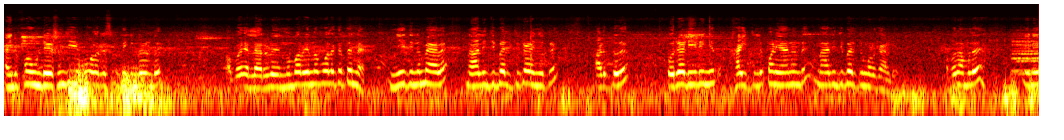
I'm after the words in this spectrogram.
അതിന്റെ ഫൗണ്ടേഷൻ ചെയ്യുമ്പോൾ വളരെ ശ്രദ്ധിക്കേണ്ടതുണ്ട്. അപ്പോൾ എല്ലാവരോടും എന്നും പറയുന്ന പോലെയൊക്കെ തന്നെ. ഇനി ഇതിന്റെ മേലെ നാലിഞ്ച് ബെൽറ്റ് കഴിഞ്ഞിട്ട് അടുത്തത് ഒരടിയിൽ ഇനി ഹൈറ്റിൽ പണിയാനുണ്ട്. നാലിഞ്ച് ബെൽറ്റും കൊടുക്കാനുണ്ട്. അപ്പോൾ നമ്മൾ ഇനി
